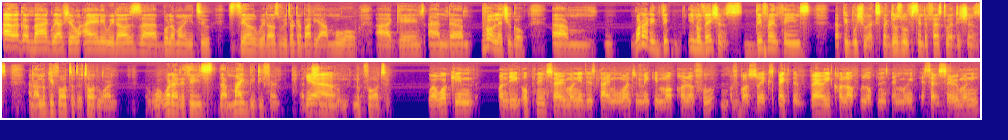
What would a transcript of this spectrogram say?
Hi, welcome back. We have Sheun Ayeni with us, uh, Bolu Omoni too, still with us. We're talking about the Amuwo uh, games. And um, before we let you go, um, what are the di- innovations, different things that people should expect? Those who've seen the first two editions and are looking forward to the third one, wh- what are the things that might be different that they should look forward to? We're working on the opening ceremony this time. We want to make it more colorful, Mm-hmm. of course. So expect a very colorful opening ceremony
